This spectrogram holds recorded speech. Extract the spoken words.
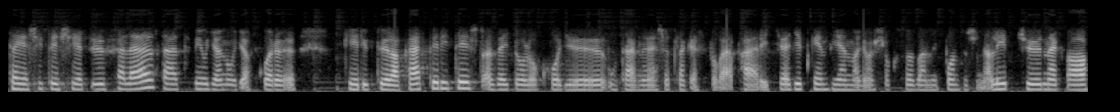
teljesítésért ő felel, tehát mi ugyanúgy akkor kérjük tőle a kártérítést, az egy dolog, hogy utána esetleg ezt tovább hárítja. Egyébként ilyen nagyon sokszor van, hogy pontosan a lépcsőnek a,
